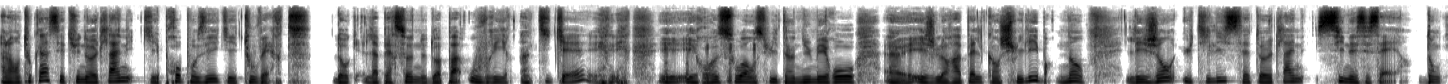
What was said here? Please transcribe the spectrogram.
Alors en tout cas, c'est une hotline qui est proposée, qui est ouverte. Donc la personne ne doit pas ouvrir un ticket et, reçoit ensuite un numéro euh, et je le rappelle quand je suis libre. Non, les gens utilisent cette hotline si nécessaire. Donc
